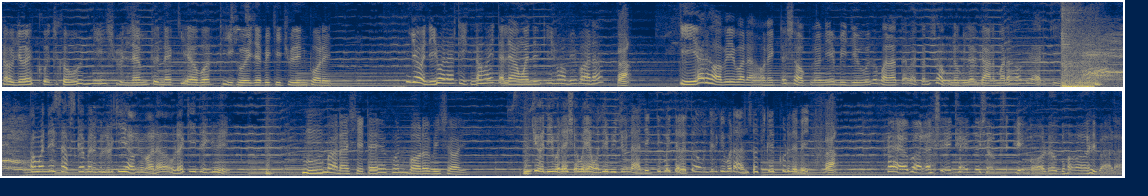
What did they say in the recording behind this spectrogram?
সব জায়গায় খোঁজ খবর নিয়ে শুনলাম তো নাকি আবার ঠিক হয়ে যাবে কিছুদিন পরে। যদি ওরা ঠিক না হয় তাহলে আমাদের কি হবে বাড়া? কি আর হবে বাড়া অনেকটা স্বপ্ন নিয়ে ভিডিওগুলো বানাতাম, এখন স্বপ্নগুলোর গান মারা হবে আর কি। আমাদের সাবস্ক্রাইবারগুলোর কি হবে বাড়া? ওরা কি দেখবে? হুম, বাড়া, সেটাই এখন বড় বিষয়। যদি ওরা সবাই আমাদের ভিডিও না দেখতে পাই তাহলে তো আমাদেরকে এবার আনসাবস্ক্রাইব করে দেবে। হ্যাঁ বাড়া, সেটাই তো সবথেকে বড় ভয়, বাড়া।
